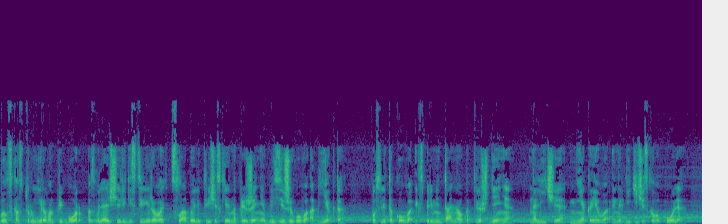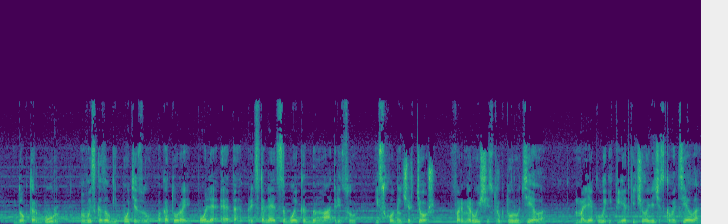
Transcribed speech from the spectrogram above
был сконструирован прибор, позволяющий регистрировать слабое электрическое напряжение вблизи живого объекта. После такого экспериментального подтверждения наличия некоего энергетического поля, доктор Бур высказал гипотезу, по которой поле это представляет собой как бы матрицу, исходный чертеж, формирующий структуру тела. Молекулы и клетки человеческого тела,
